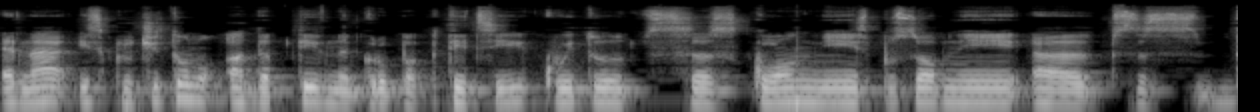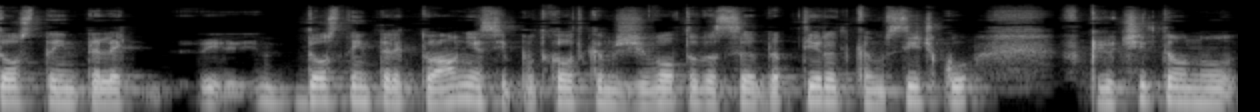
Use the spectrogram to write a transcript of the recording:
една изключително адаптивна група птици, които са склонни, способни, а, с доста интелект, доста интелектуалния си подход към живота да се адаптират към всичко, включително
